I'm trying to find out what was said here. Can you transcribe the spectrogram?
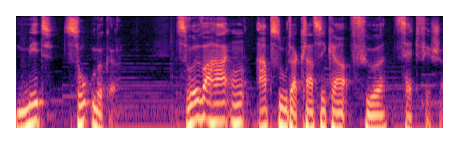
mit Zugmücke. 12er Haken, absoluter Klassiker für Z-Fische.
